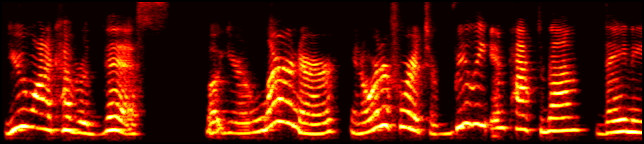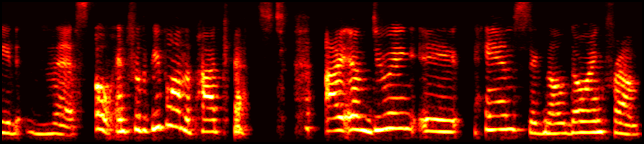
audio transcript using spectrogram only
You want to cover this, but your learner, in order for it to really impact them, they need this. Oh, and for the people on the podcast, I am doing a hand signal going from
